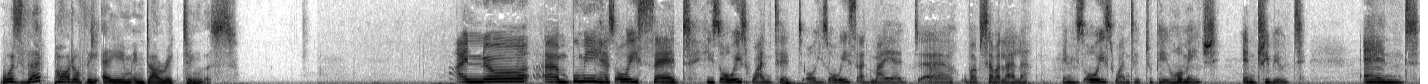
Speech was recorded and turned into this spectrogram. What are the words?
Was that part of the aim in directing this? I know um, Bumi has always said he's always wanted or he's always admired uh, Ubab Shabalala. and he's always wanted to pay homage and tribute. And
